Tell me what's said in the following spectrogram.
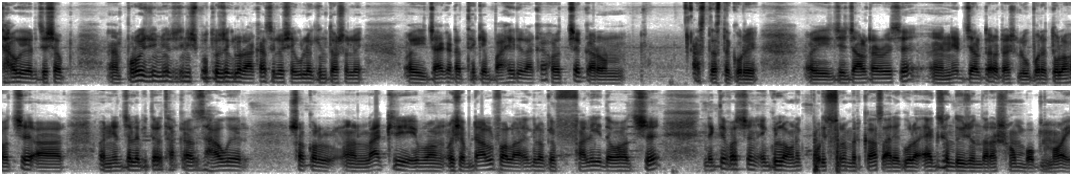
ঝাউয়ের যেসব প্রয়োজনীয় জিনিসপত্র যেগুলো রাখা ছিল সেগুলো কিন্তু আসলে ওই জায়গাটা থেকে বাইরে রাখা হচ্ছে। কারণ আস্তে আস্তে করে ওই যে জালটা রয়েছে নেট জালটা ওটা আসলে উপরে তোলা হচ্ছে। আর ওই নেট জালের ভিতরে থাকা ঝাউয়ের সকল লাকড়ি এবং ওইসব ডালপালা এগুলোকে ফালিয়ে দেওয়া হচ্ছে। দেখতে পাচ্ছেন, এগুলো অনেক পরিশ্রমের কাজ আর এগুলো একজন, দুইজন দ্বারা সম্ভব নয়।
